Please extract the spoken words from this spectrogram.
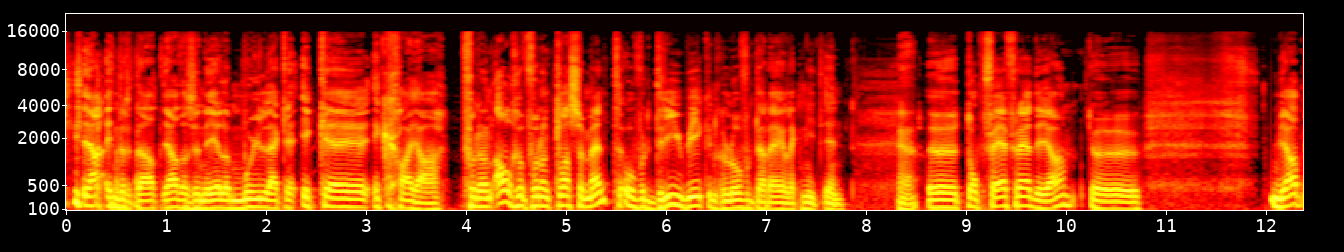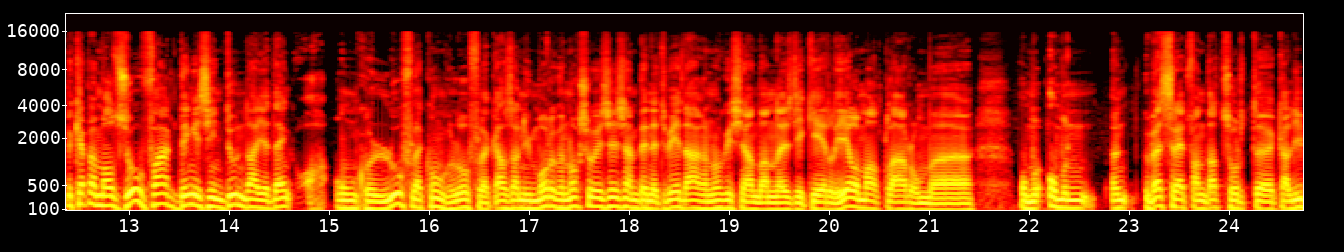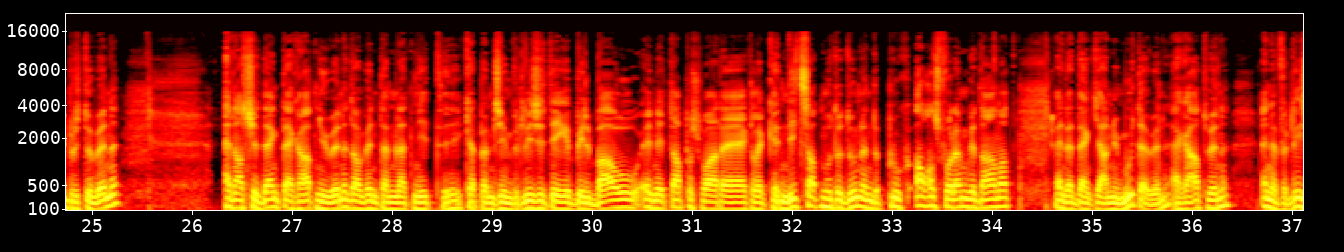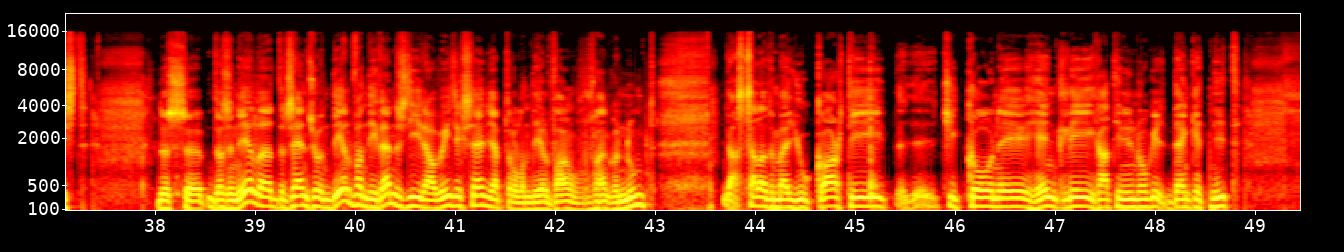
ja, inderdaad. Ja, dat is een hele moeilijke. Ik, uh, ik ga ja. Voor een, alge, voor een klassement over drie weken geloof ik daar eigenlijk niet in. Ja. Uh, top 5 rijden, ja. Uh, ja, ik heb hem al zo vaak dingen zien doen dat je denkt, oh, ongelooflijk, ongelooflijk. Als dat nu morgen nog zo eens is en binnen twee dagen nog eens, ja, dan is die kerel helemaal klaar om, om, om een, een wedstrijd van dat soort kaliber te winnen. En als je denkt hij gaat nu winnen, dan wint hij net niet. Ik heb hem zien verliezen tegen Bilbao in etappes waar hij eigenlijk niets had moeten doen en de ploeg alles voor hem gedaan had. En hij denkt, ja, nu moet hij winnen. Hij gaat winnen en hij verliest. Dus uh, dat is een hele, er zijn zo'n deel van die renners die hier aanwezig zijn. Je hebt er al een deel van, van genoemd. Ja, hetzelfde met Hugh Carty, Ciccone, Hindley. Gaat hij nu nog eens? Denk het niet.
